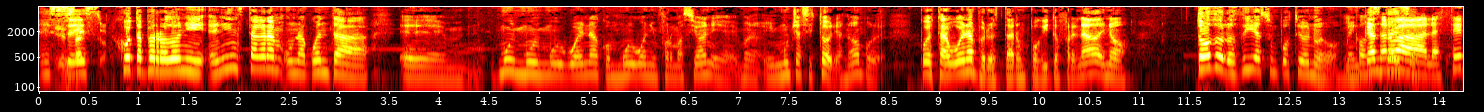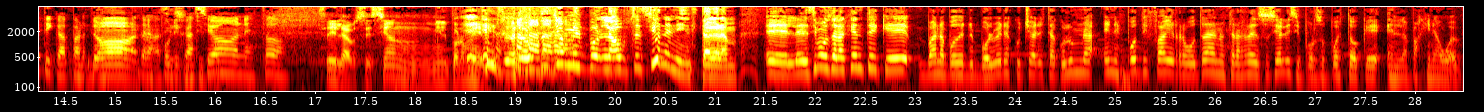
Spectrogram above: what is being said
Ese Exacto. es JP Rodoni en Instagram, una cuenta eh, muy, muy, muy buena, con muy buena información y, eh, bueno, y muchas historias, ¿no? Porque puede estar buena, pero estar un poquito frenada y no. Todos los días un posteo nuevo. Me encanta conserva la estética aparte No, de no, las es publicaciones, todo. Sí, la obsesión mil por mil. Eh, Eso, la obsesión, mil por- la obsesión en Instagram. Eh, le decimos a la gente que van a poder volver a escuchar esta columna en Spotify, rebotada en nuestras redes sociales y por supuesto que en la página web.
